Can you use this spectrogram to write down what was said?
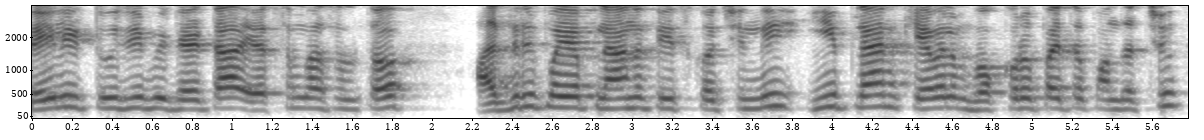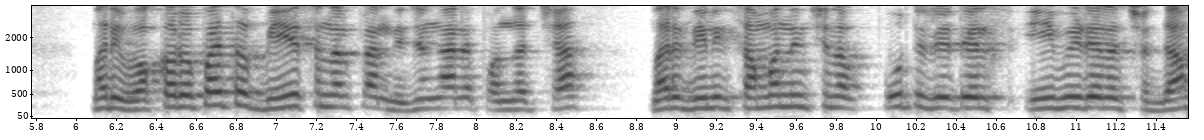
daily two GB data ఎస్ఎంఎస్లతో అదిరిపోయే ప్లాన్ తీసుకొచ్చింది. ఈ ప్లాన్ కేవలం ఒక్క రూపాయితో పొందొచ్చు. మరి ఒక్క రూపాయితో బిఎస్ఎన్ఎల్ ప్లాన్ నిజంగానే పొందొచ్చా? మరి దీనికి సంబంధించిన పూర్తి డీటెయిల్స్ ఈ వీడియోలో చూద్దాం.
